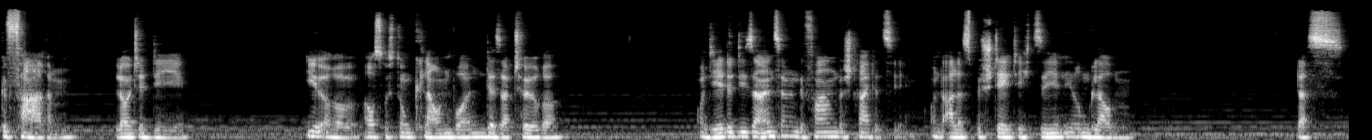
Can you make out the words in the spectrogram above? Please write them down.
Gefahren, Leute, die ihre Ausrüstung klauen wollen, Deserteure. Und jede dieser einzelnen Gefahren bestreitet sie. Und alles bestätigt sie in ihrem Glauben, dass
